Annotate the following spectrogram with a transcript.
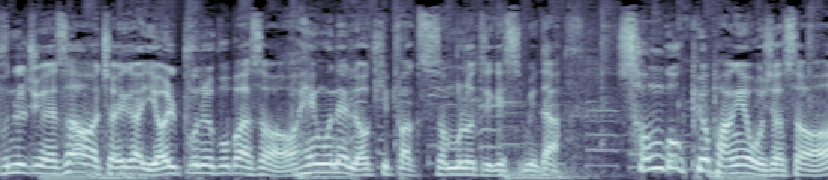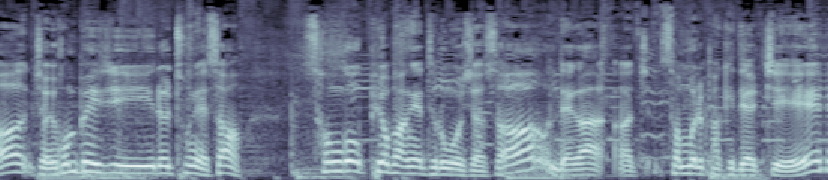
분들 중에서 저희가 10분을 뽑아서 행운의 럭키박스 선물로 드리겠습니다. 선곡표 방에 오셔서 저희 홈페이지를 통해서 선곡표 방에 들어오셔서 내가 어, 선물을 받게 될지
